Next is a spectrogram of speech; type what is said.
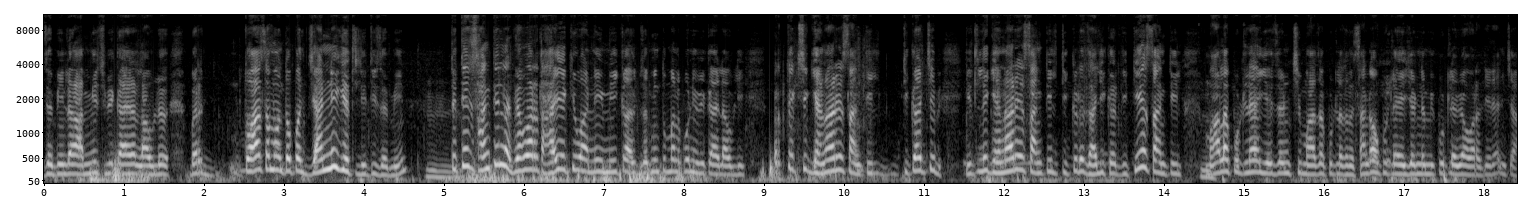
जमीनला आम्हीच विकायला लावलं. बरं तो असं म्हणतो पण ज्यांनी घेतली ती जमीन. तर ते सांगतील ना व्यवहारात आहे किंवा नाही मी का जमीन तुम्हाला कोणी विकायला लावली? प्रत्यक्ष घेणारे सांगतील तिकडचे इथले घेणारे सांगतील तिकडे झाली करती ते सांगतील मला कुठल्या एजंटची माझा कुठला जमीन सांगावं कुठल्या एजंटनं मी कुठल्या व्यवहारात त्यांच्या.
